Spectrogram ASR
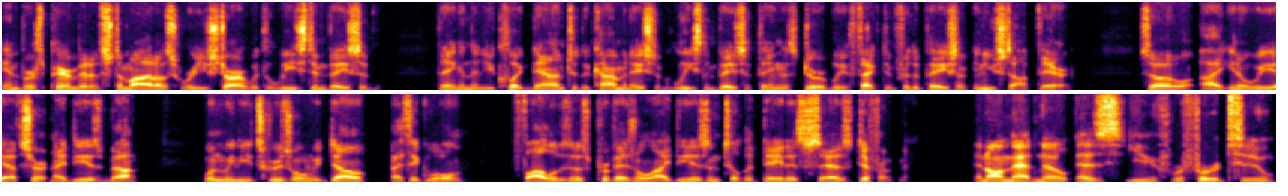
inverse pyramid of stomatos, where you start with the least invasive thing and then you click down to the combination of the least invasive thing that's durably effective for the patient, and you stop there. So, I, you know, we have certain ideas about when we need screws, when we don't. I think we'll follow those provisional ideas until the data says differently. And on that note, as you've referred to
